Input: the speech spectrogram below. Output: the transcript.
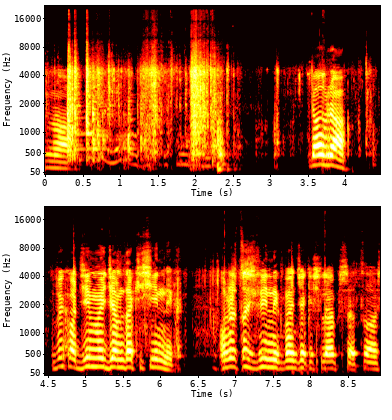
nie no. Dobra, wychodzimy, idziemy do jakichś innych. Może coś w innych będzie jakieś lepsze, coś.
